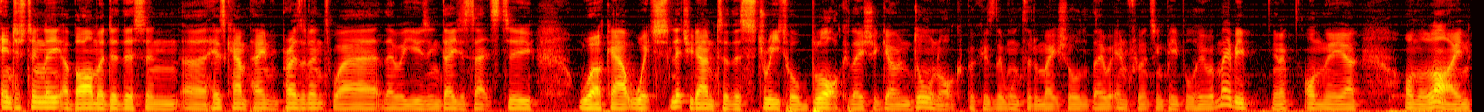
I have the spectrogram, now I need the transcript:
interestingly, Obama did this in uh, his campaign for president, where they were using data sets to work out which, literally down to the street or block, they should go and door knock because they wanted to make sure that they were influencing people who were maybe you know on the uh, on the line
